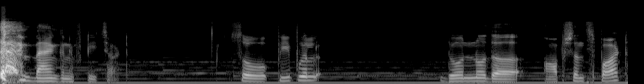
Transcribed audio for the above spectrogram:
bank nifty chart. So people don't know the options part.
